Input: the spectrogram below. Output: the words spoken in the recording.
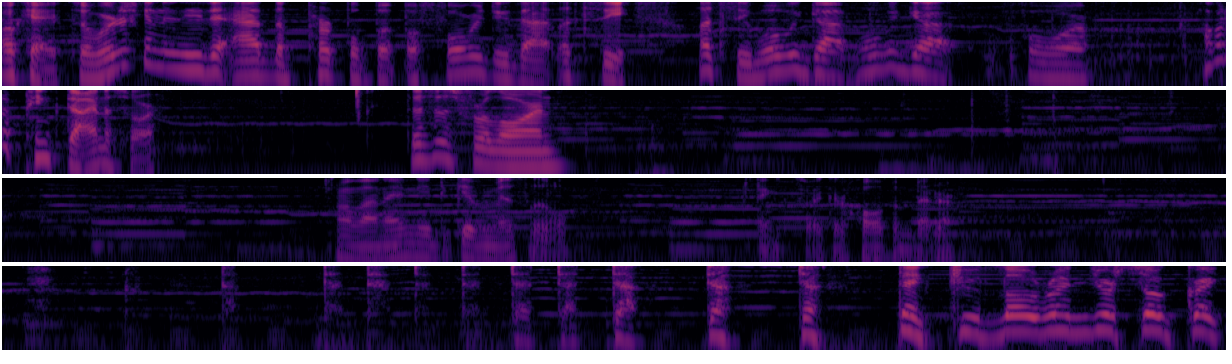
Okay, so we're just gonna need to add the purple, but before we do that, let's see. Let's see what we got. What we got for? How about a pink dinosaur? This is for Lauren. Hold on, I need to give him his little thing so I could hold him better. Thank you, Lauren. You're so great.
